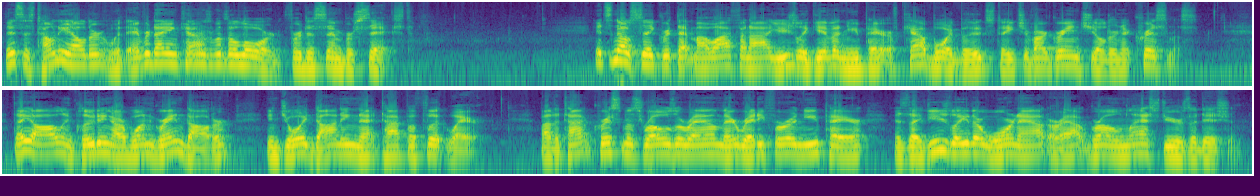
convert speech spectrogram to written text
This is Tony Elder with Everyday Encounters with the Lord for December 6th. It's no secret that my wife and I usually give a new pair of cowboy boots to each of our grandchildren at Christmas. They all, including our one granddaughter, enjoy donning that type of footwear. By the time Christmas rolls around, they're ready for a new pair, as they've usually either worn out or outgrown last year's edition.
